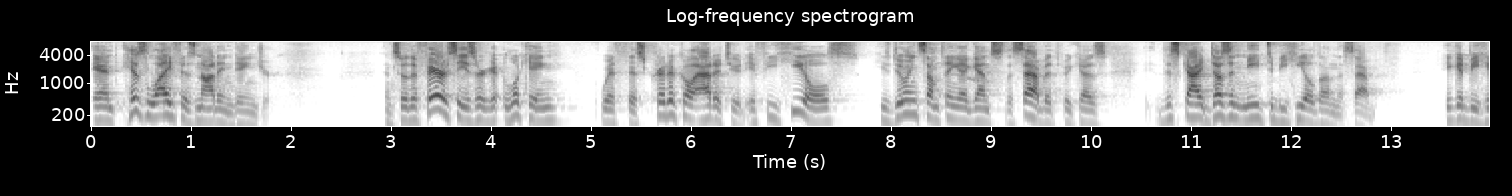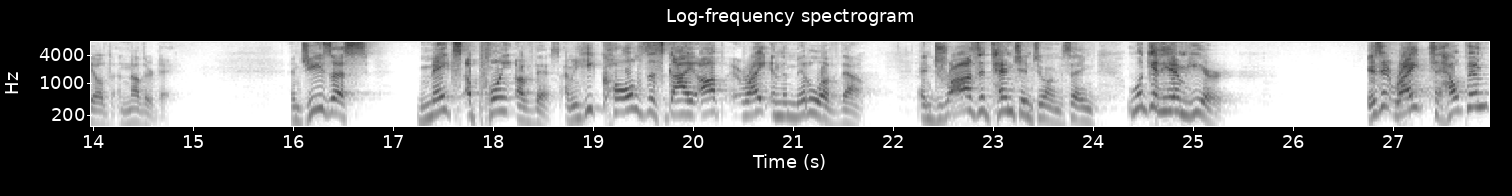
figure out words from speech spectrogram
and his life is not in danger. And so the Pharisees are looking with this critical attitude. If he heals, he's doing something against the Sabbath because this guy doesn't need to be healed on the Sabbath. He could be healed another day. And Jesus makes a point of this. I mean, he calls this guy up right in the middle of them and draws attention to him, saying, Look at him here. Is it right to help him?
